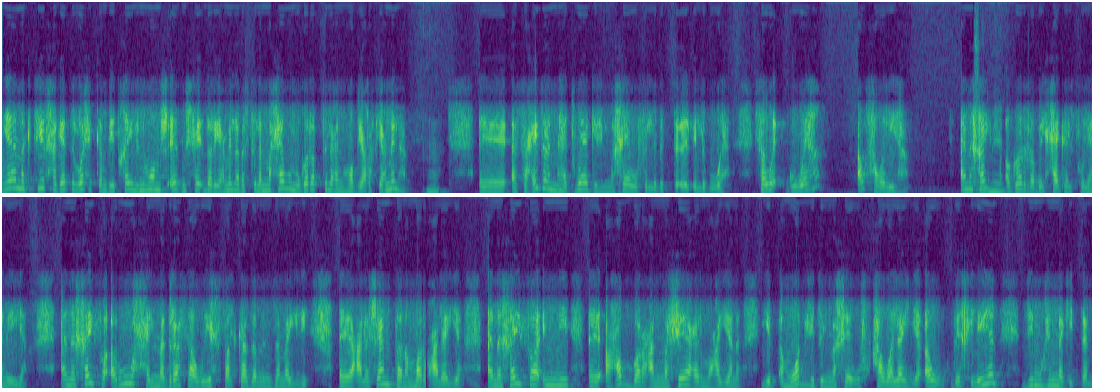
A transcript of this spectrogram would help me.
أيام كتير حاجات الواحد كان بيتخيل إن هو مش قادر مش هيقدر يعملها بس لما حاول وجرب طلع إن هو بيعرف يعملها. آه، أساعدها إنها تواجه المخاوف اللي بت... اللي جواها سواء جواها أو حواليها. أنا. خايفة أجرب الحاجة الفلانية. أنا خايفة أروح المدرسة ويحصل كذا من زمايلي آه علشان تنمروا عليا. أنا خايفة إني آه أعبر عن مشاعر معينة. يبقى مواجهة المخاوف حواليا أو داخليا دي مهمة جدا.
